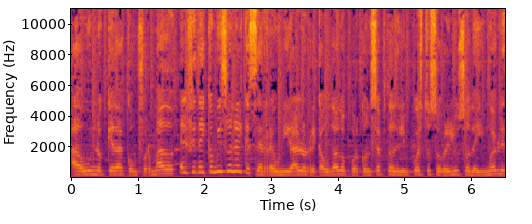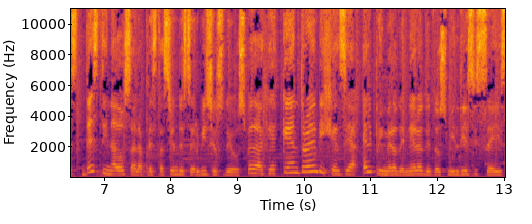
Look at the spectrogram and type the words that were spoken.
Aún no queda conformado el fideicomiso en el que se reunirá lo recaudado por concepto del impuesto sobre el uso de inmuebles destinados a la prestación de servicios de hospedaje que entró en vigencia el 1 de enero de 2016.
